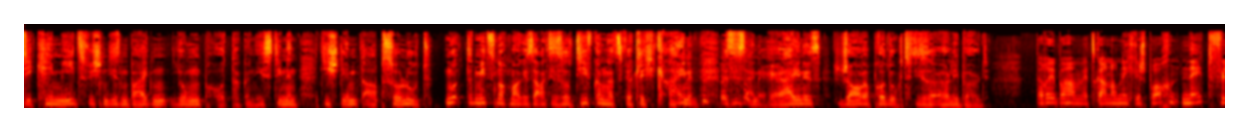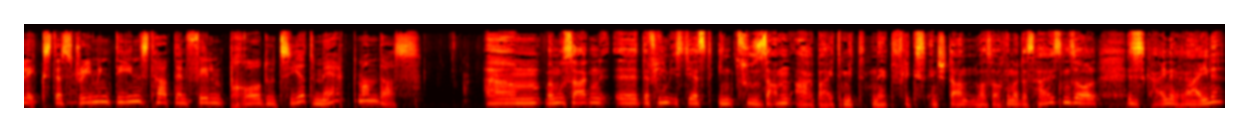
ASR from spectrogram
die Chemie zwischen diesen beiden jungen Protagonistinnen, die stimmt absolut. Nur damit es nochmal gesagt ist, so Tiefgang hat es wirklich keinen. Es ist ein reines Genreprodukt, dieser Early Bird. Darüber haben wir jetzt gar noch nicht gesprochen. Netflix, der Streamingdienst, hat den Film produziert. Merkt man das? Ähm, man muss sagen, äh, der Film ist jetzt in Zusammenarbeit mit Netflix entstanden, was auch immer das heißen soll. Es ist keine reine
